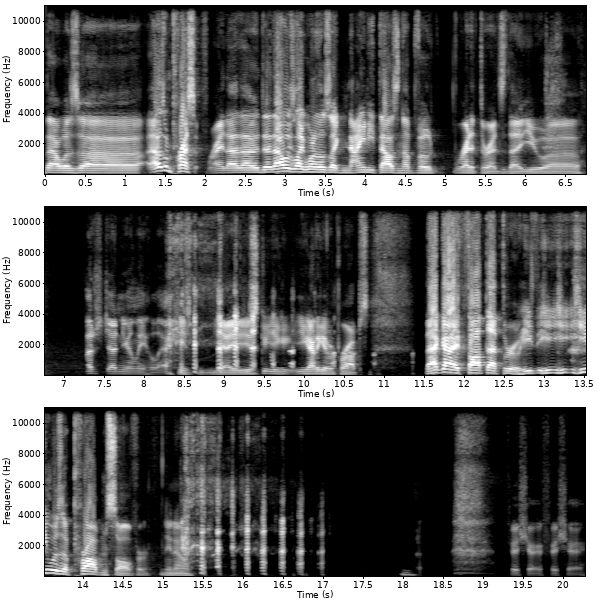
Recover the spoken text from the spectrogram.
that was uh that was impressive, right? That that, that was like one of those like 90,000 upvote Reddit threads that you uh That's genuinely hilarious. Yeah, you just you, you got to give it props. That guy thought that through. He he he, he was a problem solver, you know. for sure, for sure.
